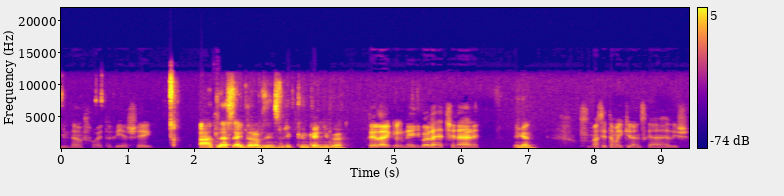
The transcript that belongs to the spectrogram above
Mindenfajta hülyeség. Hát lesz egy darab zinc brickünk ennyiből. Tényleg? Négyből lehet csinálni? Igen, Azt hittem, hogy kilenc kell ehhez is.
